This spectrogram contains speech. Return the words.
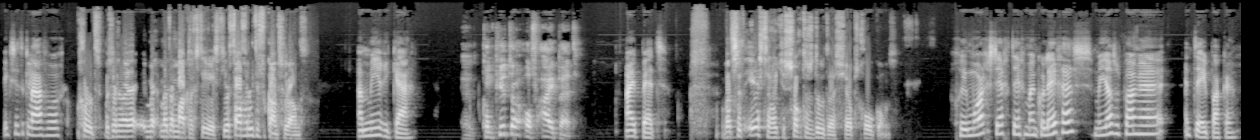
Ik zit er klaar voor. Goed, beginnen we met, met de makkelijkste eerst. Je favoriete vakantieland? Amerika. Computer of iPad? iPad. Wat is het eerste wat je s ochtends doet als je op school komt? goedemorgen zeggen tegen mijn collega's, mijn jas ophangen en thee pakken.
